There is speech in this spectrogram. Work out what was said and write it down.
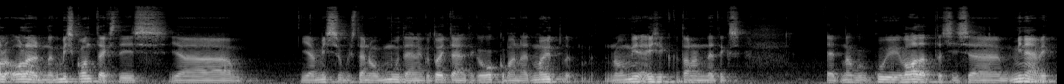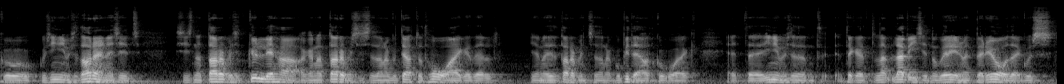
oleneb nagu mis kontekstis ja, ja missuguste nagu muude nagu toitainetega kokku panna, et ma ütlen, no mina isiklikult arvan näiteks. Et nagu, kui vaadata siis minevikku, kus inimesed arenesid siis nad tarbisid küll liha, aga nad tarbisid seda nagu teatud hooaegadel ja nad ei tarbinud seda nagu pidevalt kogu aeg. et äh, inimesed tegelikult läbisid nagu erinevaid perioode, kus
